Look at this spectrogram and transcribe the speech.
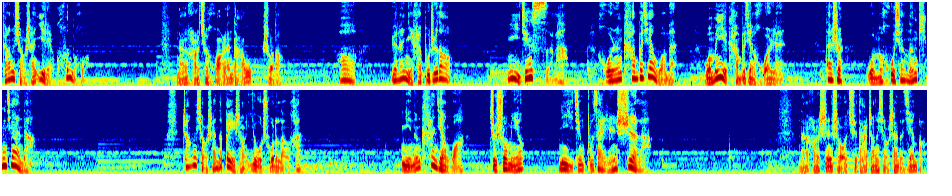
张小山一脸困惑，男孩却恍然大悟，说道：“哦，原来你还不知道，你已经死了，活人看不见我们，我们也看不见活人。”但是我们互相能听见的。张小山的背上又出了冷汗。你能看见我，就说明你已经不在人世了。男孩伸手去搭张小山的肩膀，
